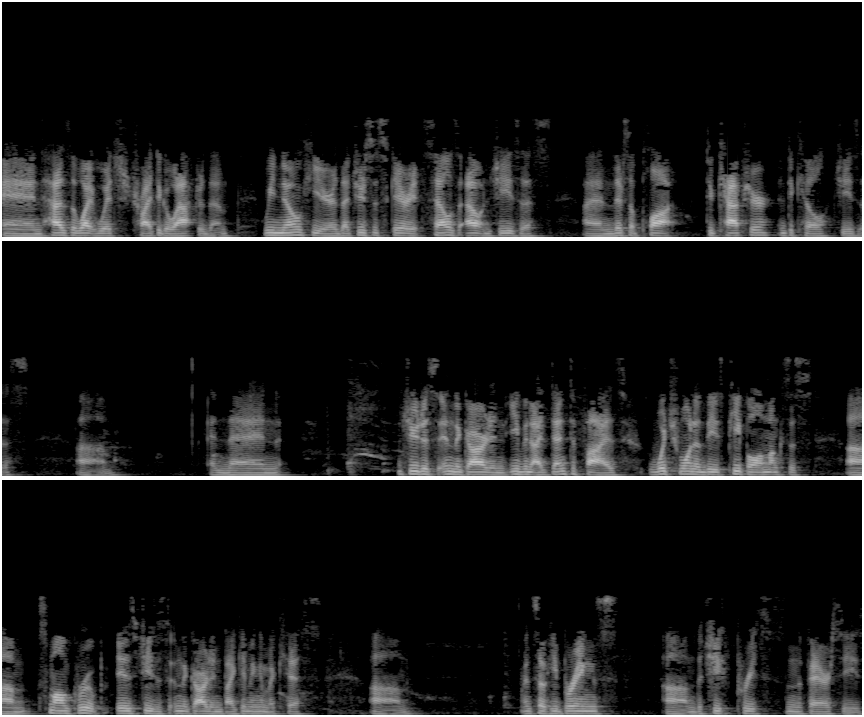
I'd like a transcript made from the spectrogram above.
and has the white witch try to go after them. We know here that Judas Iscariot sells out Jesus, and there's a plot to capture and to kill Jesus. Um, and then Judas in the garden even identifies which one of these people amongst this um, small group is Jesus in the garden by giving him a kiss. Um, and so he brings um, the chief priests and the Pharisees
